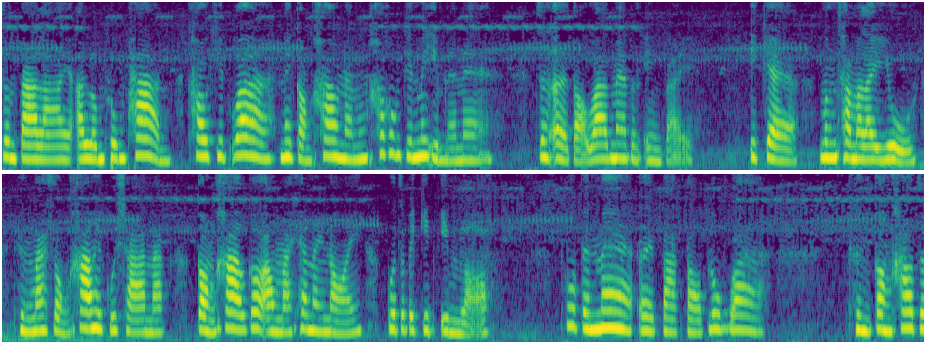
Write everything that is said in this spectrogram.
จนตาลายอารมณ์พลุ่งพล่าน เขาคิดว่าในกล่องข้าวนั้นเขาคงกินไม่อิ่มแน่ๆ จึงเอ่ยต่อว่าแม่ตนเองไป อีแก่มึงทำอะไรอยู่ ถึงมาส่งข้าวให้กูช้านัก กล่องข้าวก็เอามาแค่น้อยๆ กูจะไปกินอิ่มหรอ ผู้เป็นแม่เอ่ยปากตอบลูกว่า ถึงกล่องข้าวจะ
